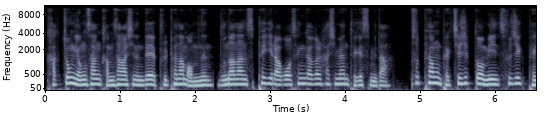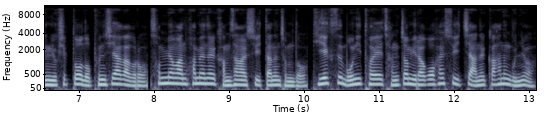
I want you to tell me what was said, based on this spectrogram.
각종 영상 감상하시는데 불편함 없는 무난한 스펙이라고 생각을 하시면 되겠습니다. 수평 170도 및 수직 160도 높은 시야각으로 선명한 화면을 감상할 수 있다는 점도 DX 모니터의 장점이라고 할 수 있지 않을까 하는군요.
